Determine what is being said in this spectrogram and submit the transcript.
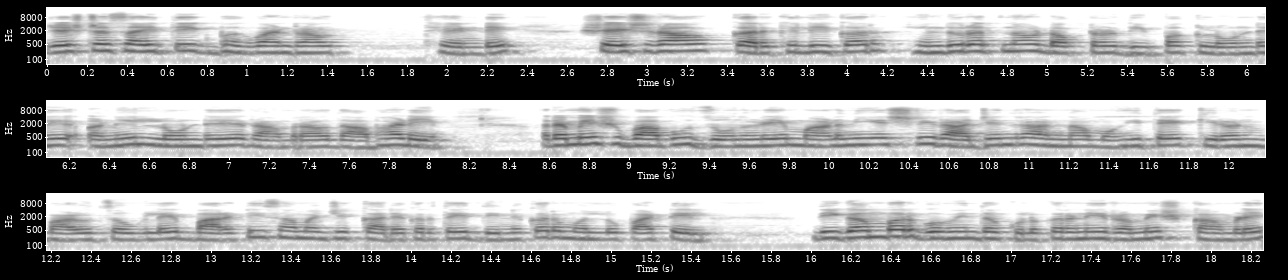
ज्येष्ठ साहित्यिक भगवानराव थेंडे शेषराव करकिलीकर हिंदुरत्न डॉक्टर दीपक लोंढे अनिल लोंढे रामराव दाभाडे रमेश बाबू जोंधळे माननीय श्री राजेंद्र अण्णा मोहिते किरण बाळू चौगले बार्टी सामाजिक कार्यकर्ते दिनकर मल्लू पाटील दिगंबर गोविंद कुलकर्णी रमेश कांबळे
